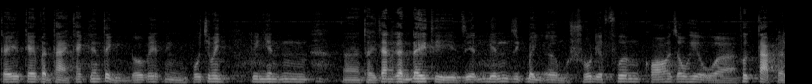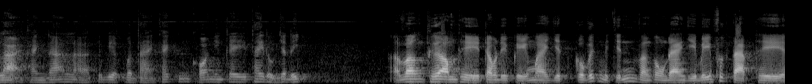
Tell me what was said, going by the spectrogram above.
cái cái vận tải khách liên tỉnh đối với thành phố Hồ Chí Minh. Tuy nhiên thời gian gần đây thì diễn biến dịch bệnh ở một số địa phương có dấu hiệu phức tạp trở lại, thành ra là cái việc vận tải khách cũng có những cái thay đổi nhất định. À, vâng, thưa ông thì trong điều kiện mà dịch Covid-19 vẫn còn đang diễn biến phức tạp thì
